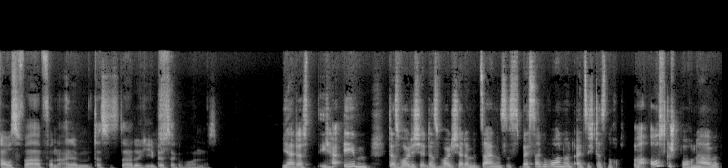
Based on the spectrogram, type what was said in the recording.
raus war von allem, dass es dadurch eh besser geworden ist. Ja, das, ja, eben. Das wollte ich, ja- das wollte ich ja damit sagen. Es ist besser geworden und als ich das noch mal ausgesprochen habe,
